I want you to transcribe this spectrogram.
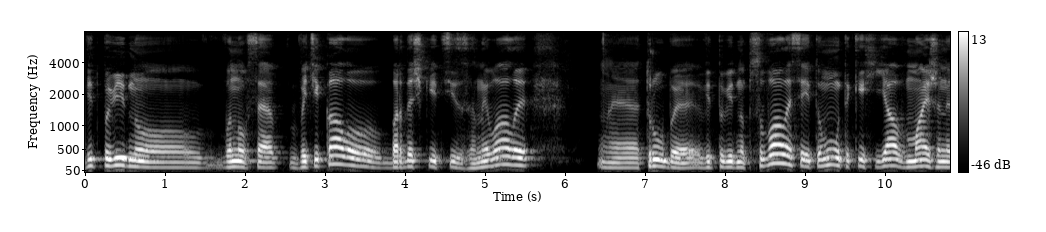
Відповідно, воно все витікало, бардачки ці згнивали. Е, Труби відповідно псувалися, і тому таких яв майже не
